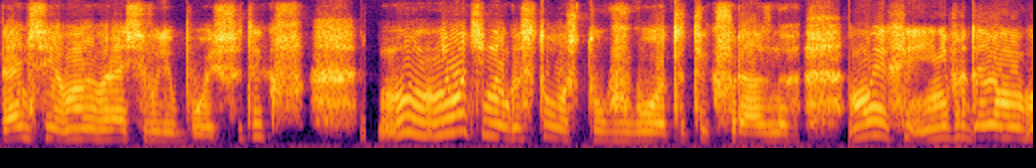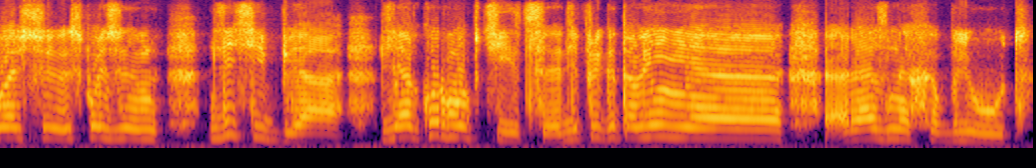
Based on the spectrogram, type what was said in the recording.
Раньше мы выращивали больше тыкв. Ну, не очень много, 100 штук в год тыкв разных. Мы их не продаем, мы больше используем для себя, для корма птицы, для приготовления разных блюд,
